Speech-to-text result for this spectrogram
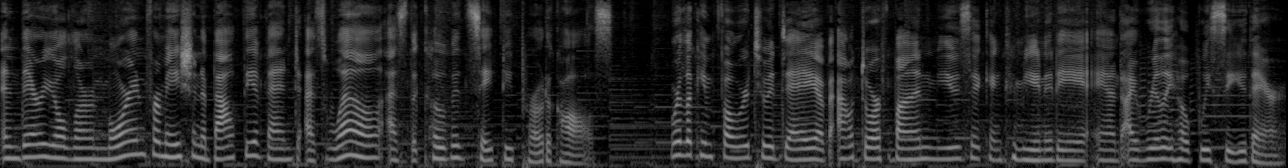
and there you'll learn more information about the event as well as the COVID safety protocols. We're looking forward to a day of outdoor fun, music, and community, and I really hope we see you there.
